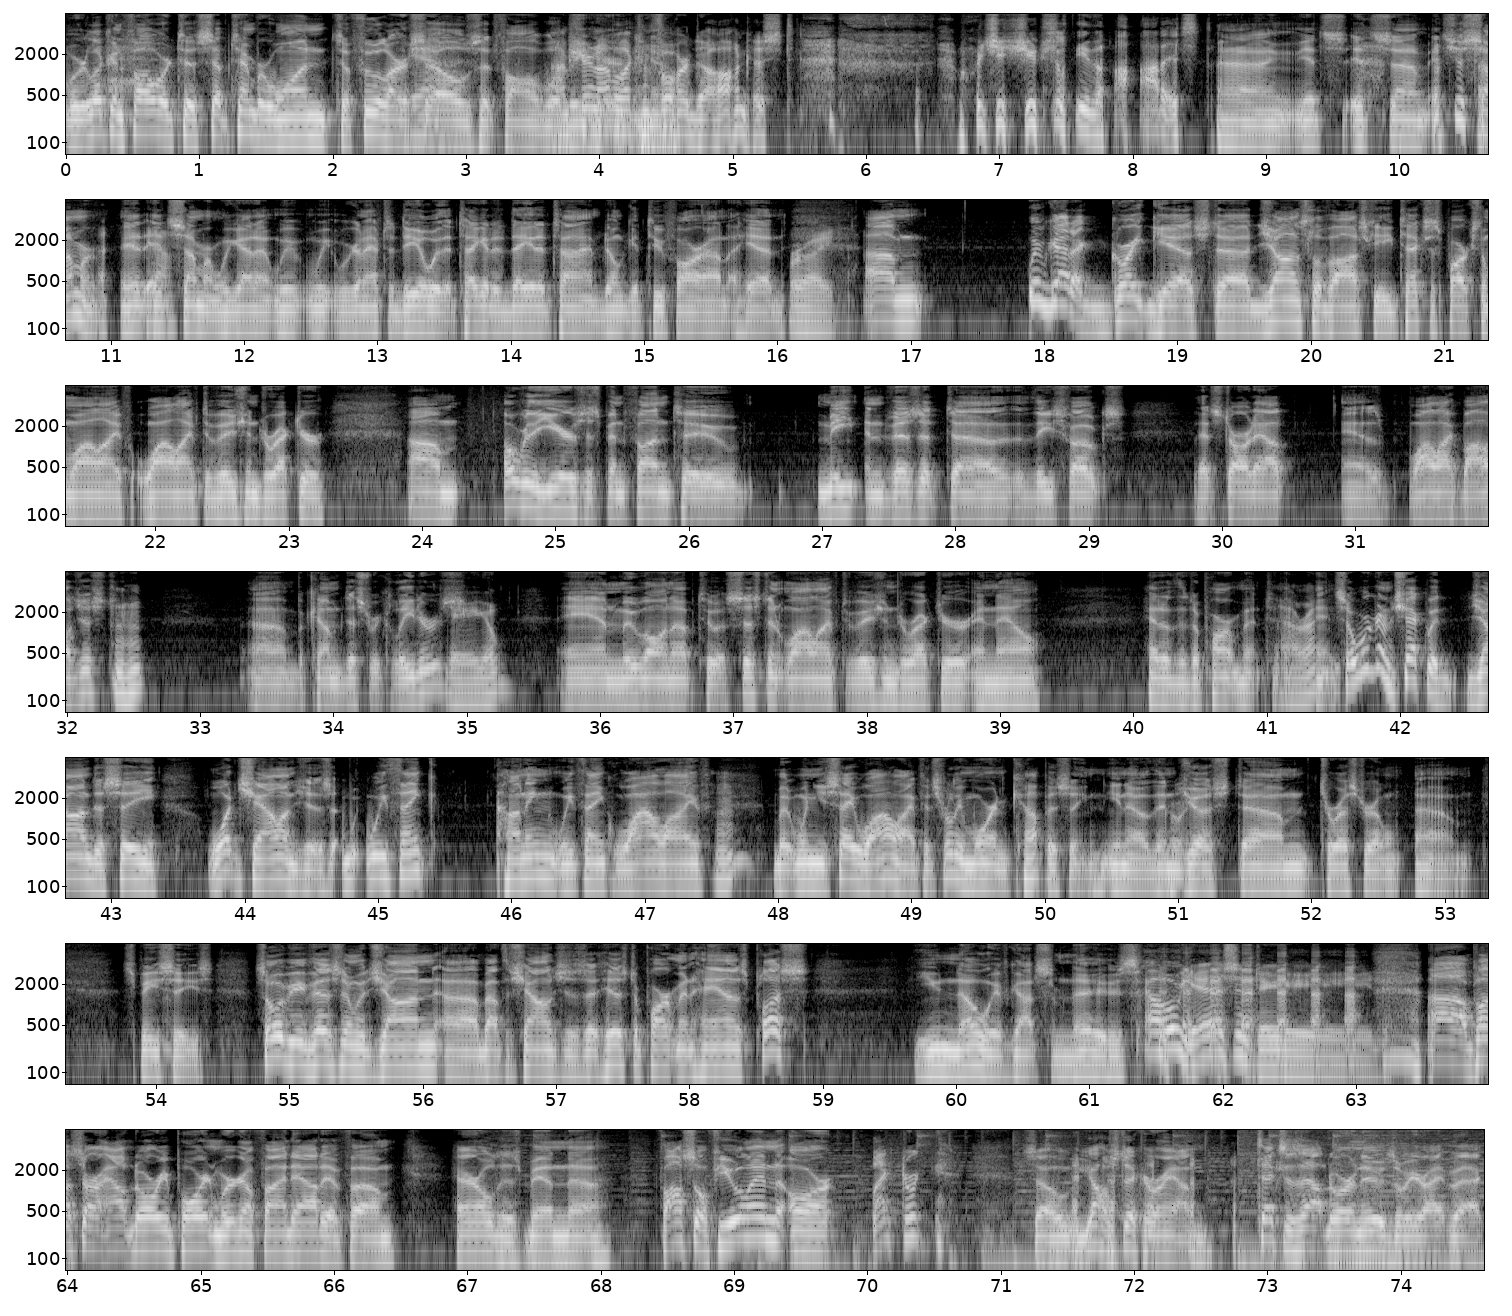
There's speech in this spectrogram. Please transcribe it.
we're looking forward to September 1 to fool ourselves that fall will I'm sure not looking you know. forward to August, which is usually the hottest. Uh, it's it's um, it's just summer. It, Yeah. It's summer. We gotta we, we we're gonna have to deal with it. Take it a day at a time. Don't get too far out ahead. Right. We've got a great guest, uh, John Silovsky, Texas Parks and Wildlife Wildlife Division Director. Um, over the years, it's been fun to meet and visit uh, these folks that start out as wildlife biologists, uh, become district leaders, There you go. And move on up to assistant wildlife division director, and now head of the department. All right. And so we're going to check with John to see what challenges we- think hunting, we think wildlife, but when you say wildlife, it's really more encompassing, you know, than just um, terrestrial. Um, Species. So we'll be visiting with John uh, about the challenges that his department has. Plus, you know, we've got some news. Oh, yes, indeed. Uh, plus our outdoor report, and we're going to find out if um, Harold has been uh, fossil fueling or electric. So y'all stick around. Texas Outdoor News will be right back.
